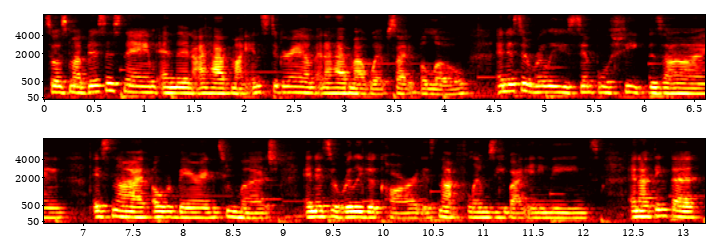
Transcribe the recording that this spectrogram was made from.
So it's my business name and then I have my Instagram and I have my website below. And it's a really simple sheet design. It's not overbearing too much and it's a really good card. It's not flimsy by any means. And I think that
